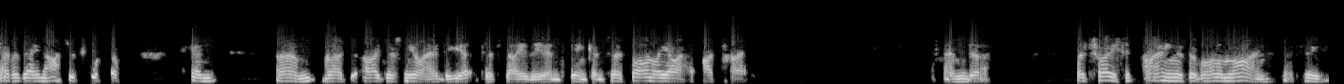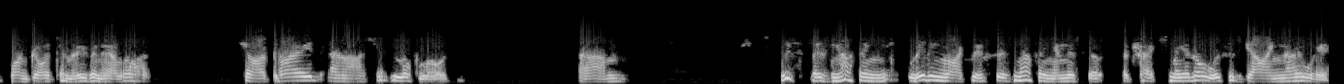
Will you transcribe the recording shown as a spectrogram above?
Saturday night as well, and um, but I just knew I had to get to stay there and think. And so finally, I, I prayed, and uh, let's face it, praying is the bottom line. If we want God to move in our lives. So I prayed, and I said, "Look, Lord, um, this, there's nothing living like this. There's nothing in this that attracts me at all. This is going nowhere.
